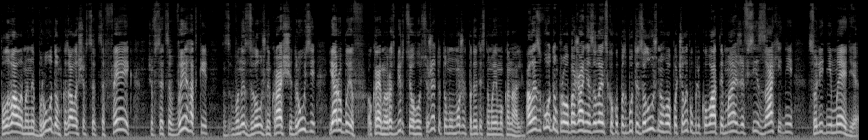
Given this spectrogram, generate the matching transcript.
поливали мене брудом, казали, що це, це фейк, що все це вигадки. Вони з кращі друзі. Я робив окремий розбір цього сюжету, тому можете подивитись на моєму каналі. Але згодом про бажання Зеленського позбути залужного почали публікувати майже всі західні солідні медіа.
